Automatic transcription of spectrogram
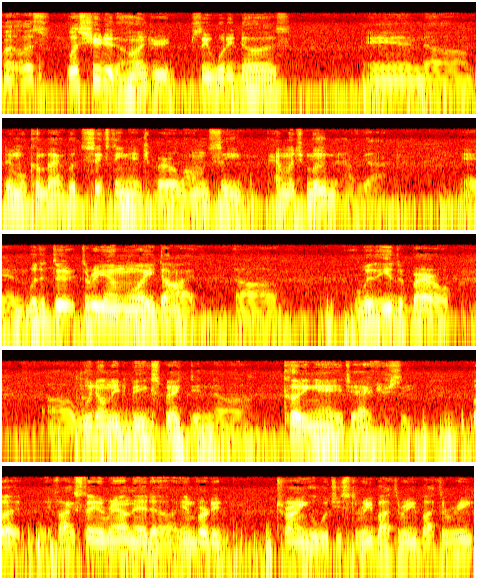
let's let's shoot it 100, see what it does, and uh, then we'll come back and put the 16 inch barrel on and see how much movement I've got. And with a th three MOA dot, uh, with either barrel, uh, we don't need to be expecting uh, cutting edge accuracy. But if I can stay around that uh, inverted triangle, which is three by three by three,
